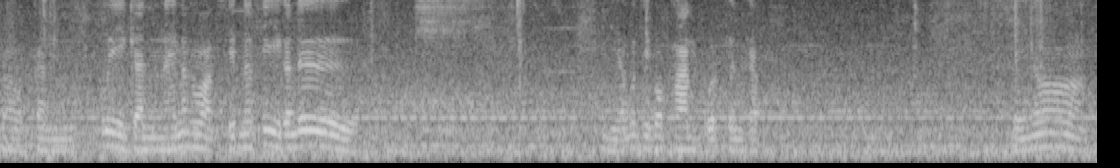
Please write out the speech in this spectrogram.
เรากันคุยกันให้มันหอดสิบนาทีกันเด้อเดี๋ยวมันสิบพานกดเพิ่นครับเซโนอ๋อ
